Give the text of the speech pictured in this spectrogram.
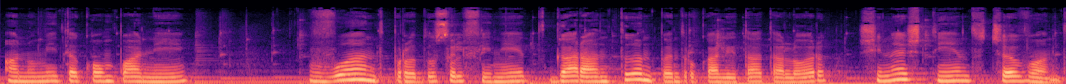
anumite companii vând produsul finit, garantând pentru calitatea lor și neștiind ce vând.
